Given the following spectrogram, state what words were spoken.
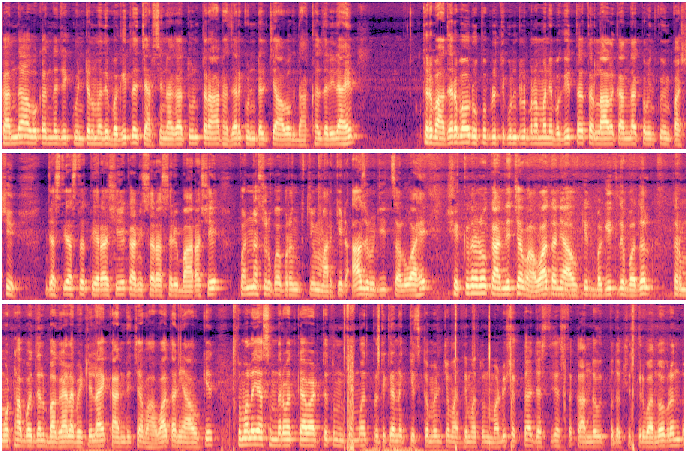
कांदा आवक अंदाजे क्विंटलमध्ये बघितलं चारशे नगातून तर आठ हजार क्विंटलची आवक दाखल झालेली आहे. तर बाजारभाव रुपये प्रति क्विंटलप्रमाणे बघितलं तर लाल कांदा कमीत कमी पाचशे जास्तीत जास्त तेराशे एक आणि सरासरी बाराशे. पन्नास रुपयापर्यंतचे मार्केट आज रोजी चालू आहे. शेतकऱ्यांनो कांद्याच्या भावात आणि आवकेत बघितले बदल तर मोठा बदल बघायला भेटलेला आहे. कांद्याच्या भावात आणि आवकेत तुम्हाला या संदर्भात काय वाटतं? तुमचं मत प्रतिक्रिया नक्कीच कमेंटच्या माध्यमातून मांडू शकता. जास्तीत जास्त कांदा उत्पादक शेतकरी बांधवापर्यंत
